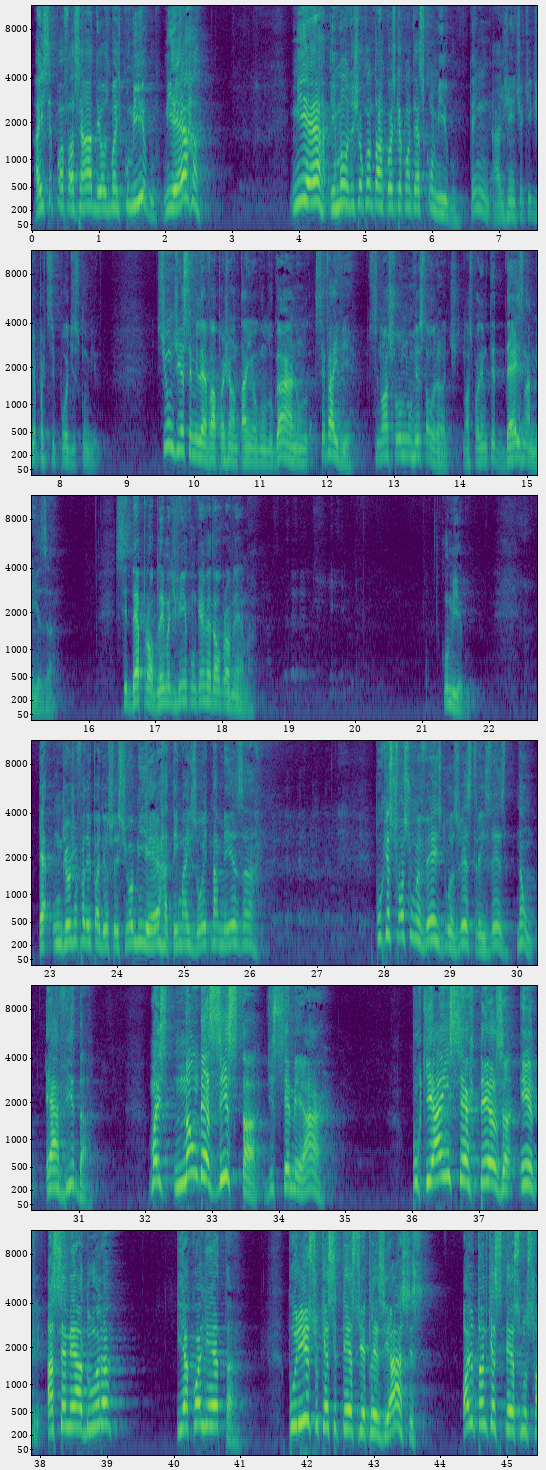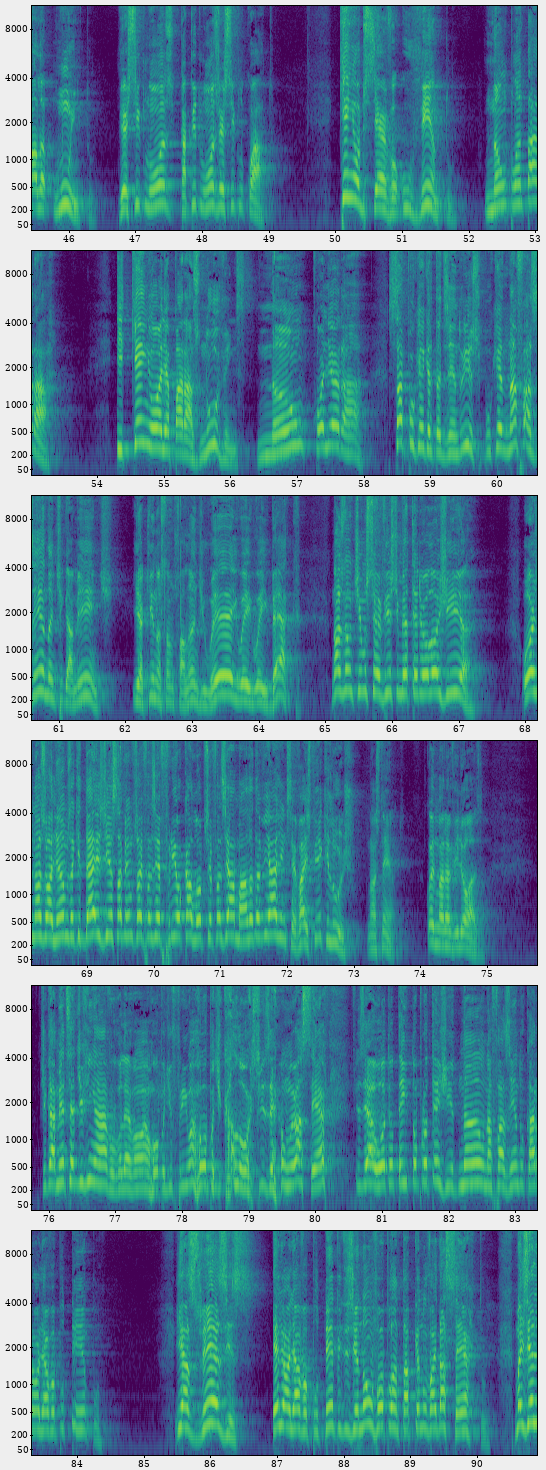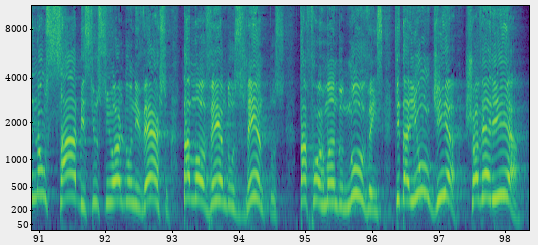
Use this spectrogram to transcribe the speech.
Aí você pode falar assim: ah, Deus, mas comigo? Me erra? Me erra. Irmão, deixa eu contar uma coisa que acontece comigo. Tem a gente aqui que já participou disso comigo. Se um dia você me levar para jantar em algum lugar, lugar, você vai ver. Se nós formos num restaurante, nós podemos ter 10 na mesa. Se der problema, adivinha com quem vai dar o problema? Comigo. É, um dia eu já falei para Deus, falei, Senhor, me erra, tem mais oito na mesa. Porque se fosse uma vez, duas vezes, três vezes, não, é a vida. Mas não desista de semear, porque há incerteza entre a semeadura e a colheita. Por isso que esse texto de Eclesiastes, olha o tanto que esse texto nos fala muito. Versículo 11, capítulo 11, versículo 4. Quem observa o vento não plantará, e quem olha para as nuvens não colherá. Sabe por que ele está dizendo isso? Porque na fazenda antigamente, e aqui nós estamos falando de way, way, way back, nós não tínhamos serviço de meteorologia. Hoje nós olhamos aqui 10 dias, sabemos que vai fazer frio ou calor para você fazer a mala da viagem que você vai. Espia que luxo nós temos. Coisa maravilhosa. Antigamente você adivinhava, vou levar uma roupa de frio, uma roupa de calor. Se fizer um, eu acerto. Se fizer a outra, eu tenho estar protegido. Não, na fazenda o cara olhava para o tempo. E às vezes, ele olhava para o tempo e dizia: Não vou plantar porque não vai dar certo. Mas ele não sabe se o Senhor do universo está movendo os ventos, está formando nuvens, que daí um dia choveria.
